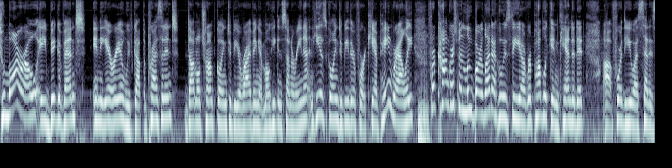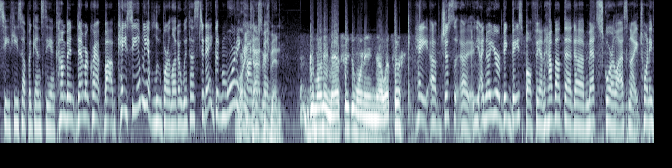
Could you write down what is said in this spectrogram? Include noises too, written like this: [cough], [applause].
Tomorrow, a big event in the area. We've got the president, Donald Trump, going to be arriving at Mohegan Sun Arena, and he is going to be there for a campaign rally for Congressman Lou Barletta, who is the uh, Republican candidate uh, for the U.S. Senate seat. He's up against the incumbent Democrat Bob Casey, and we have Lou Barletta with us today. Good morning, Morning, Congressman. Congressman. Good morning, Nancy. Good morning, uh, Webster. Hey, uh, just uh, I know you're a big baseball fan. How about that uh, Mets score last night? Twenty.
